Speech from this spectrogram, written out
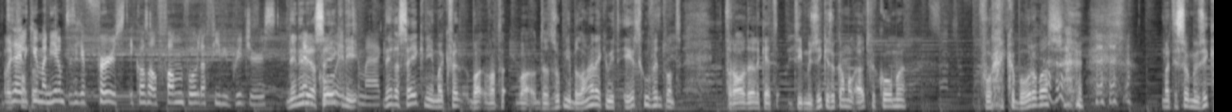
Het is eigenlijk uw manier om te zeggen first. Ik was al fan voordat Phoebe Bridgers Nee, nee, dat cool zeker heeft niet. gemaakt. Nee, dat zeker niet. Maar ik vind, wat, wat, wat- dat is ook niet belangrijk wie het eerst goed vindt. Want voor alle duidelijkheid, die muziek is ook allemaal uitgekomen voor ik geboren was. maar het is zo muziek.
